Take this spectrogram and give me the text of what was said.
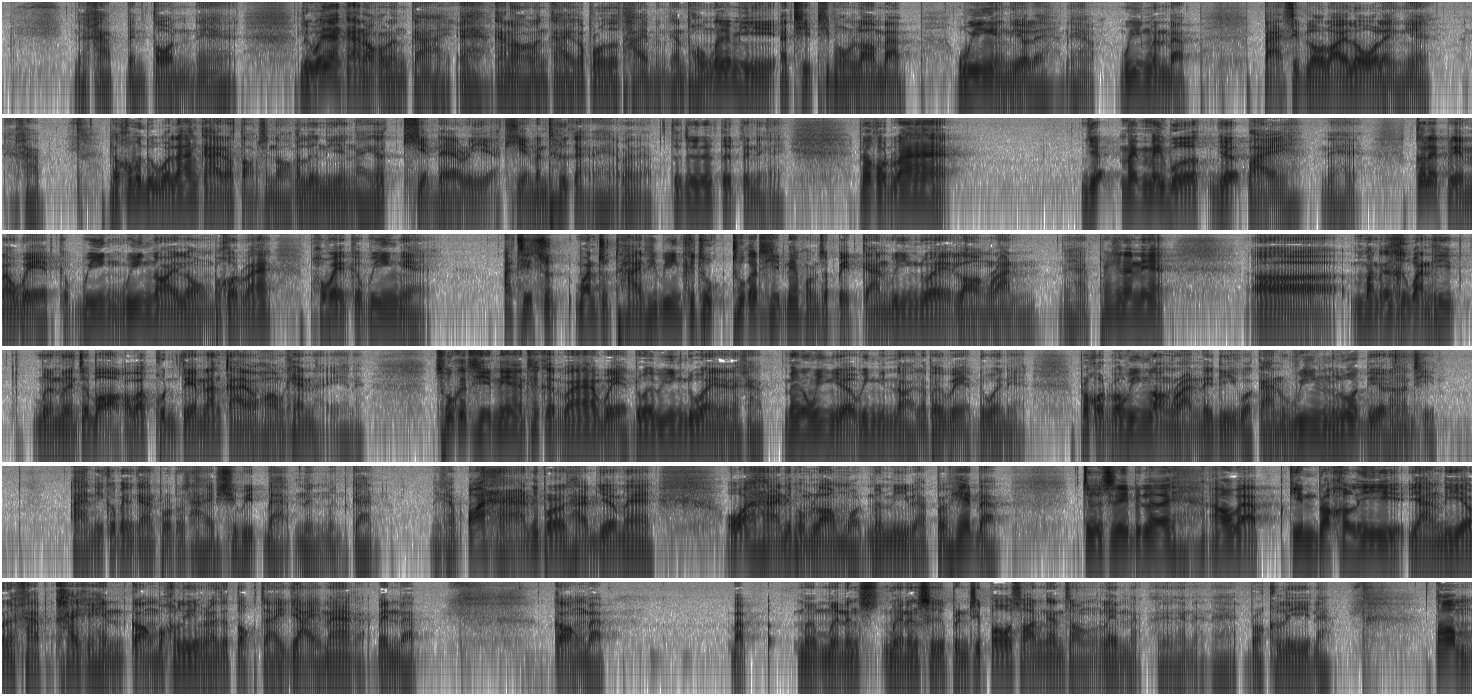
นะครับเป็นต้นนะฮะหรือว่าอย่างการออกกำลังกายอะการออกกำลังกายก็โปรโตไทป์เหมือนกันผมก็จะมีอาทิตย์ที่ผมลองแบบวิ่งอย่างเดียวเลยนะครับวิ่งมันแบบ 80 โลร้อยโลอะไรอย่างเงี้ยนะครับแล้วก็มาดูว่าร่างกายเราตอบสนองกับเรื่องนี้ยังไง ก็เขียนไดอารี่เขียนบันทึกอะนะฮะว่าแบบตืดตืดเป็นยังไง ปรากฏว่าเยอะไม่ไม่ work เยอะไปนะฮะก็เลยเปลี่ยนมา weight กับวิ่งวิ่งน้อยลง ปรากฏว่าพอ weight กับวิ่งเนี่ย อาทิตย์สุดวันสุดท้ายที่วิ่งคือทุกทุกอาทิตย์เนี่ยผมจะปิดการวิ่งด้วย long run นะครับเพราะฉะนั้นเนี่ยเอ่อมันก็คือวันที่เหมือนเหมือนจะบอกว่าคุณเตรียมร่างกายมาพร้อมแค่ไหนนะทุกอาทิตย์เนี่ยถ้าเกิดว่า weight ด้วยวิ่งด้วยเนี่ยนะครับไม่ต้องวิ่งเยอะวิ่งนิดหน่อยแล้วไป weight ด้วยเนี่ยปรากฏว่าวิ่ง long run ได้ดีกว่าการวิ่งรวดเดียวทั้งอาทิตย์ อันนี้ก็เป็นการโปรโตไทป์ชีวิตแบบหนึ่งเหมือนกันนะครับอาหารนี่โปรโตไทป์เยอะมากโอ้อาหารนี่ผมลองหมดมันมีแบบประเภทแบบ จืดสนิทไปเลย เอาแบบกินบรอกโคลีอย่างเดียวนะครับ ใครเคยเห็นกล่องบรอกโคลีผมจะตกใจใหญ่มากอะ่ะเป็นแบบกล่องแบบแบบเหมือนเหมือนเหมือนหนังสือ principle ซ้อนกัน 2 เล่มอะอย่างนั้นนะฮะบรอกโคลีนะ ต้ม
